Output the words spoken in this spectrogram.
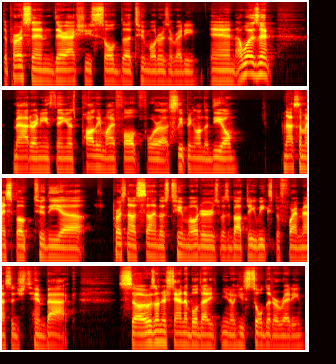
the person, they actually sold the two motors already, and I wasn't mad or anything. It was probably my fault for uh, sleeping on the deal. Last time I spoke to the uh, person I was selling those two motors was about three weeks before I messaged him back. So it was understandable that you know he sold it already.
